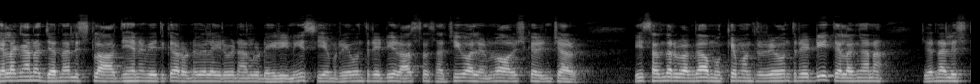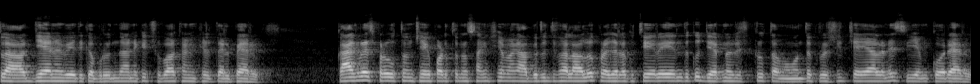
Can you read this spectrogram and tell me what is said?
తెలంగాణ జర్నలిస్టుల అధ్యయన వేదిక రెండు వేల ఇరవై నాలుగు డైరీని సీఎం రేవంత్ రెడ్డి రాష్ట్ర సచివాలయంలో ఆవిష్కరించారు. ఈ సందర్భంగా ముఖ్యమంత్రి రేవంత్ రెడ్డి తెలంగాణ జర్నలిస్టుల అధ్యయన వేదిక బృందానికి శుభాకాంక్షలు తెలిపారు. కాంగ్రెస్ ప్రభుత్వం చేపడుతున్న సంక్షేమ అభివృద్ధి ఫలాలు ప్రజలకు చేరేందుకు జర్నలిస్టులు తమ వంతు కృషి చేయాలని సీఎం కోరారు.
